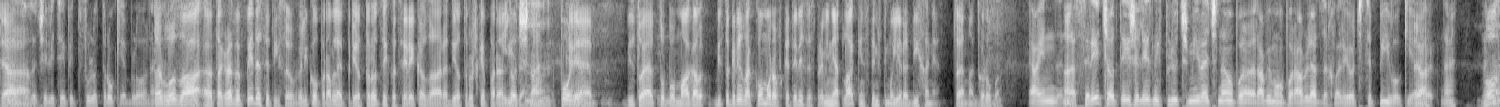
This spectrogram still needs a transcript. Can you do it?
Ja. ja. so začeli cepiti, full otrok je bilo. Ne? To je bilo za, uh, takrat v 50-ih so jo veliko uporabljali pri otrocih, kot si rekel, zaradi otroške paralize. Točno, ne. Je- V bistvu je to pomagalo, v bistvu gre za komoro, v kateri se spremenja tlak in s tem stimulira dihanje. To je na grobo. Ja, in na srečo teh železnih pljuč mi več ne uporabimo uporabljati, zahvaljujoč se pivu, ki je Ja. pa, ne. No, uh,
